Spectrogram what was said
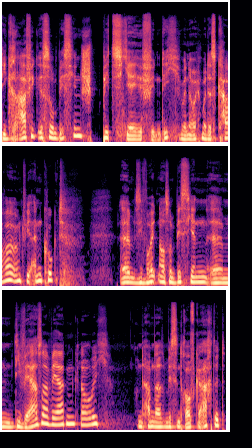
die Grafik ist so ein bisschen speziell, finde ich, wenn ihr euch mal das Cover irgendwie anguckt. Ähm, sie wollten auch so ein bisschen ähm, diverser werden, glaube ich, und haben da ein bisschen drauf geachtet.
